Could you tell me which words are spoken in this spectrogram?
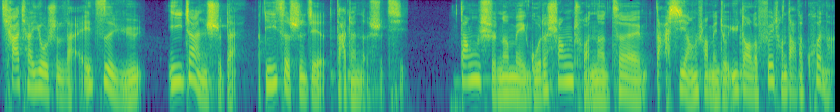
恰恰又是来自于一战时代，第一次世界大战的时期。当时呢，美国的商船呢，在大西洋上面就遇到了非常大的困难，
